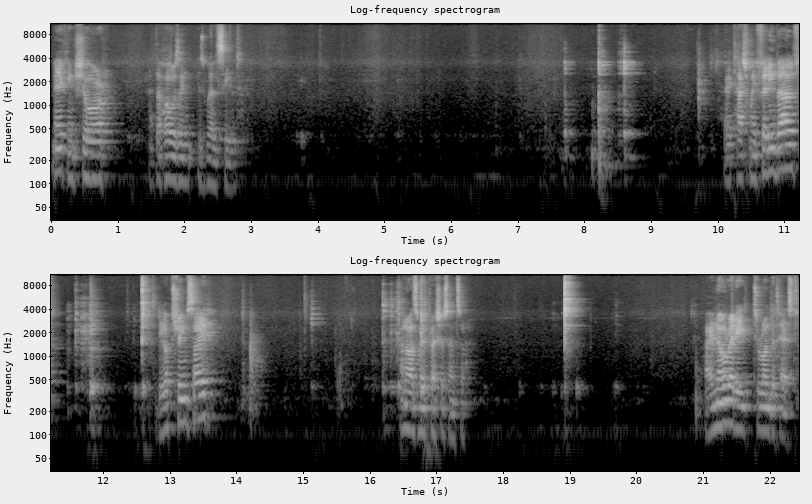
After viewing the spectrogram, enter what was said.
Making sure that the housing is well sealed. I attach my filling valve to the upstream side and also my pressure sensor. I'm now ready to run the test.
